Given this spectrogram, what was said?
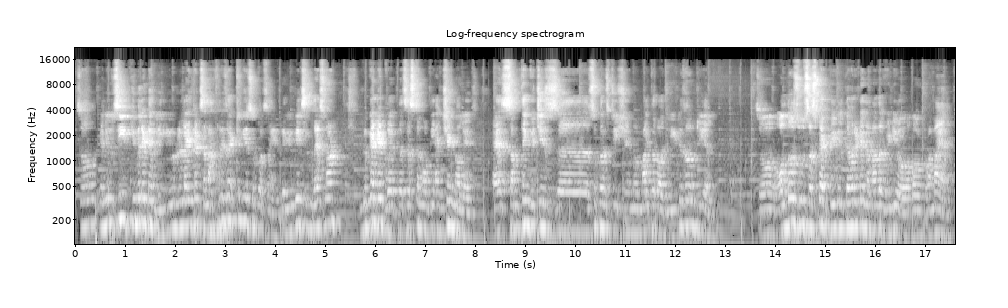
So when you see cumulatively, you realize that Sanatan is actually a super science. The yogics, let's not look at it with the system of the ancient knowledge as something which is uh, superstition or mythology. It is all real. So all those who suspect, we will cover it in another video about Ramayana,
